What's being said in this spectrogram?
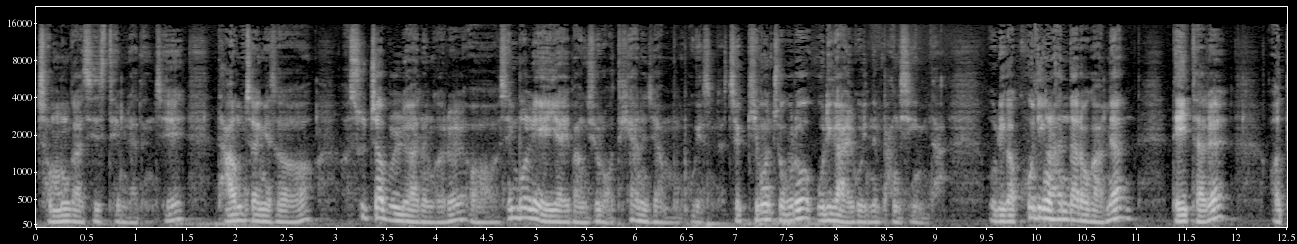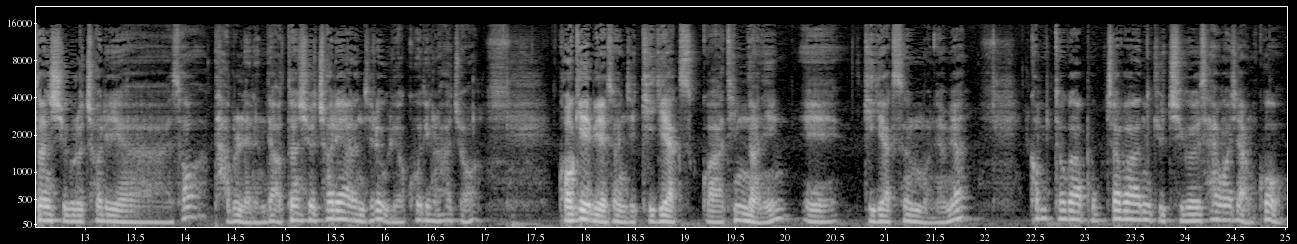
전문가 시스템이라든지 다음 장에서 숫자 분류하는 거를 어, symbolic AI 방식으로 어떻게 하는지 한번 보겠습니다. 즉 기본적으로 우리가 알고 있는 방식입니다. 우리가 코딩을 한다고 하면 데이터를 어떤 식으로 처리해서 답을 내는데 어떤 식으로 처리하는지를 우리가 코딩을 하죠. 거기에 비해서 이제 기계학습과 deep learning, 예, 기계학습은 뭐냐면 컴퓨터가 복잡한 규칙을 사용하지 않고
